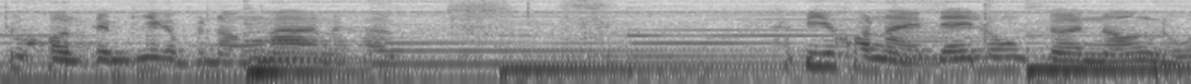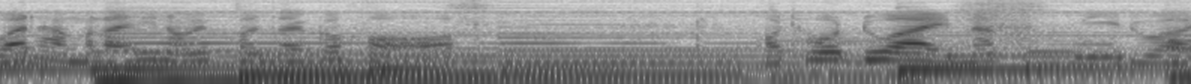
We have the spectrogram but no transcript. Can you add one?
ทุกคนเต็มที่กับน้องมากนะครับ พี่คนไหนได้ล่วงเกินน้องหรือว่าทำอะไรที่น้องไม่พอใจก็ขอ ขอโทษด้วยนะจุดนี้ด้วย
